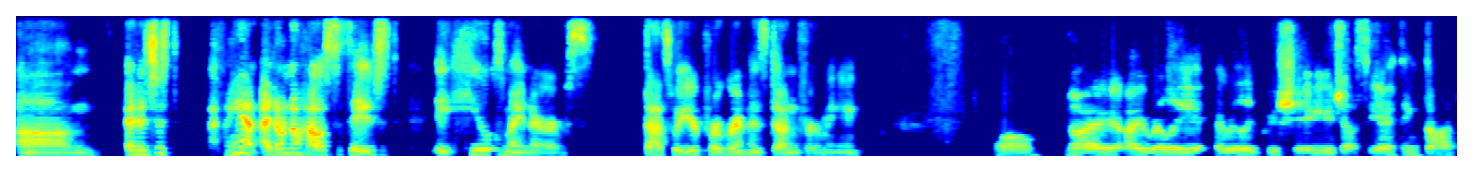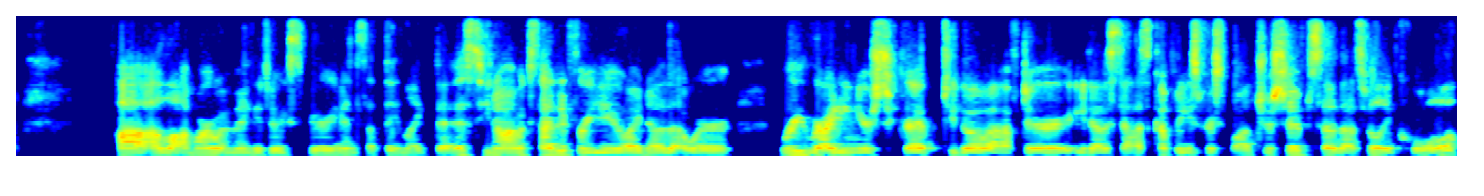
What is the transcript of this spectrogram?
Um, and it's just, man, I don't know how else to say it. it. Just it heals my nerves. That's what your program has done for me. Well, no, I, I really, I really appreciate you, Jessie. I think that uh, a lot more women get to experience something like this. You know, I'm excited for you. I know that we're rewriting your script to go after you know SaaS companies for sponsorship. So that's really cool.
